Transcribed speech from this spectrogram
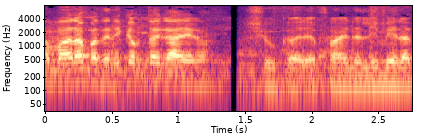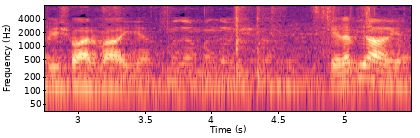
हमारा पता नहीं कब तक आएगा शुक्र है फाइनली मेरा भी शवारमा आ गया तेरा भी आ गया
